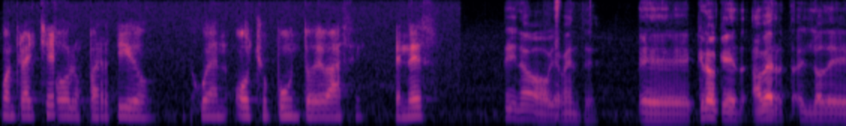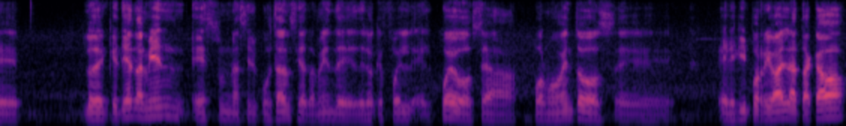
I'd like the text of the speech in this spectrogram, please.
contra el Che todos los partidos juegan 8 puntos de base, ¿entendés? Sí, no, obviamente. Eh, creo que, a ver, lo de lo de Ketia también es una circunstancia también de, lo que fue el, juego. O sea, por momentos eh, el equipo rival atacaba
